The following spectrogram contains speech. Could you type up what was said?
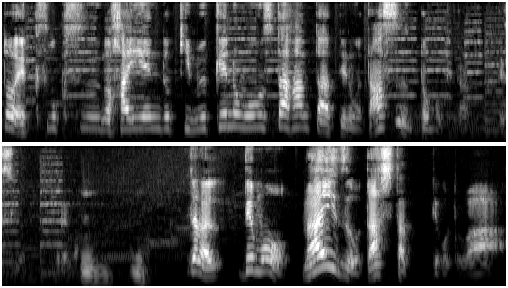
と Xbox のハイエンド機向けのモンスターハンターっていうのが出すと思ってたんですよ、これは。うん。うん。だから、でも、ライズを出したってことは、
